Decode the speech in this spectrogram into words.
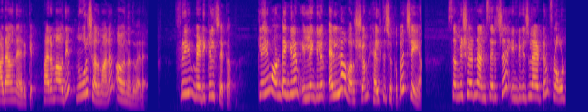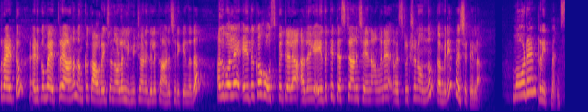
ആടാവുന്നതായിരിക്കും പരമാവധി നൂറ് ശതമാനം ആവുന്നത് വരെ. ഫ്രീ മെഡിക്കൽ ചെക്കപ്പ് ക്ലെയിം ഉണ്ടെങ്കിലും ഇല്ലെങ്കിലും എല്ലാ വർഷവും ഹെൽത്ത് ചെക്കപ്പ് ചെയ്യാം. ആയിട്ടും ഫ്ലോട്ടർ ആയിട്ടും എടുക്കുമ്പോൾ എത്രയാണ് നമുക്ക് കവറേജ് എന്നുള്ള ലിമിറ്റാണ് ഇതിൽ കാണിച്ചിരിക്കുന്നത്. അതുപോലെ ഏതൊക്കെ ഹോസ്പിറ്റൽ അല്ലെങ്കിൽ ഏതൊക്കെ ടെസ്റ്റ് ആണ് ചെയ്യുന്നത് അങ്ങനെ റെസ്ട്രിക്ഷൻ ഒന്നും കമ്പനി വെച്ചിട്ടില്ല. Modern treatments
